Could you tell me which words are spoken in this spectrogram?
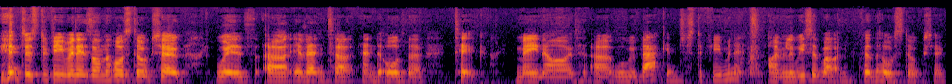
in just a few minutes on the Horse Talk Show with uh, eventer and author Tik Maynard. Uh, we'll be back in just a few minutes. I'm Louisa Barton for the Horse Talk Show.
